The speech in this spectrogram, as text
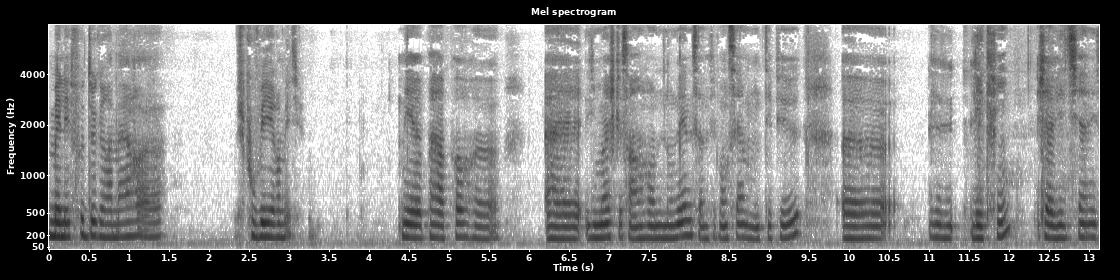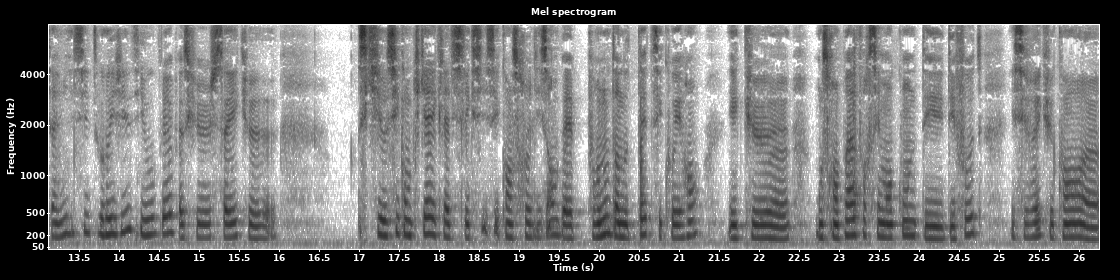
mais les fautes de grammaire, euh, je pouvais y remédier. Mais par rapport à l'image que ça rend de nous-mêmes, ça me fait penser à mon TPE. L'écrit, j'avais dit à mes amis, si tout corriger, s'il vous plaît, parce que je savais que ce qui est aussi compliqué avec la dyslexie, c'est qu'en se relisant, ben, pour nous, dans notre tête, c'est cohérent et que euh, on se rend pas forcément compte des, des fautes. Et c'est vrai que quand euh,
